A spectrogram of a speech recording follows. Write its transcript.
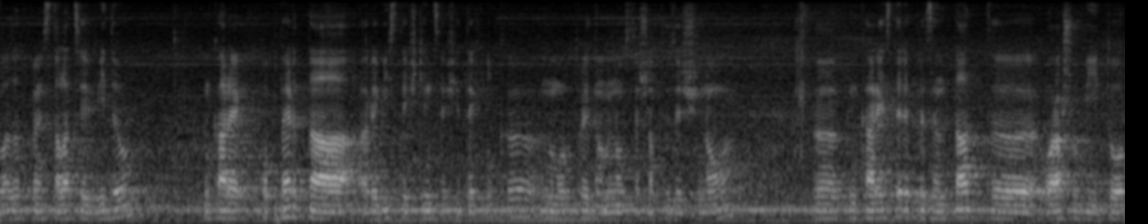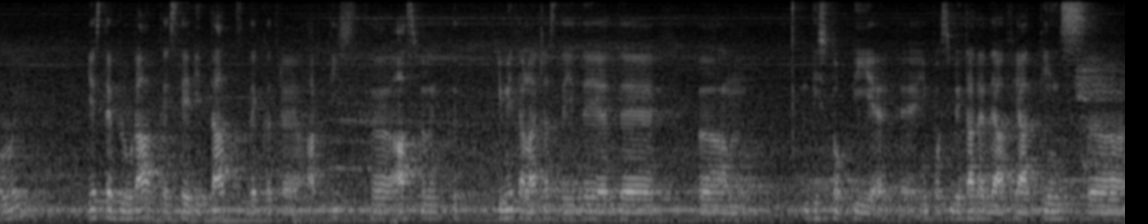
bazată pe o instalație video, în care coperta revistei Științe și Tehnică, numărul 3 din 1979, uh, în care este reprezentat uh, orașul viitorului, este blurat, este editat de către artist, uh, astfel încât trimite la această idee de um, distopie, de imposibilitate de a fi atins uh,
